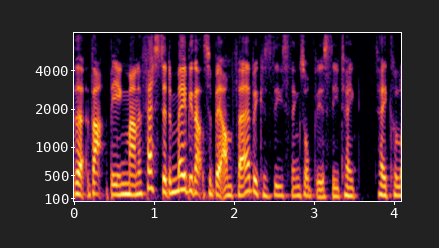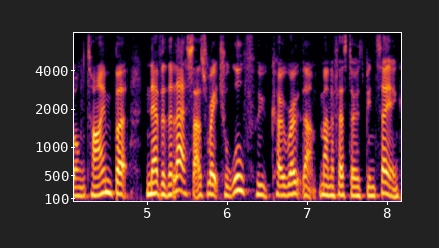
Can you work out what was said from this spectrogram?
that that being manifested. And maybe that's a bit unfair because these things obviously take take a long time. But nevertheless, as Rachel Wolf, who co-wrote that manifesto, has been saying,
